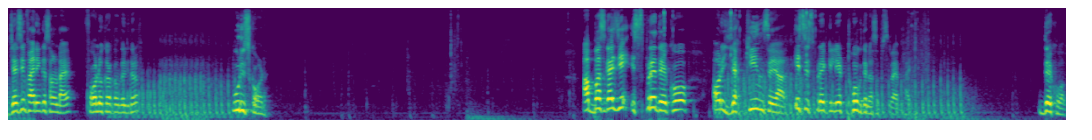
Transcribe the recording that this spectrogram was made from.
जैसे फायरिंग का साउंड आया फॉलो करता हूँ तरफ़। पूरी स्क्वाड अब बस गाइज़ ये स्प्रे देखो और यकीन से यार, इस स्प्रे के लिए ठोक देना सब्सक्राइब भाई। देखो अब।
